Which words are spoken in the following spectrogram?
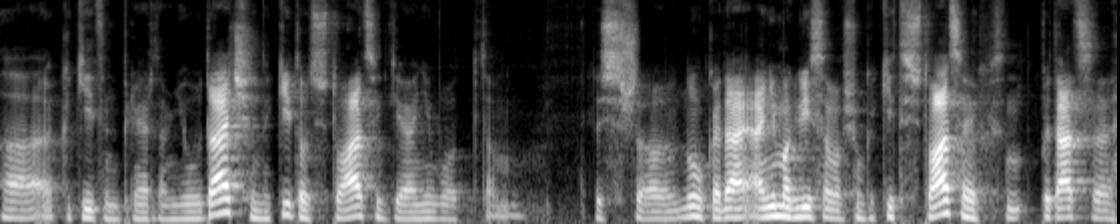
э, какие-то, например, там неудачи, на какие-то вот ситуации, где они вот там, то есть что, ну, когда они могли, в общем, в каких-то ситуациях пытаться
